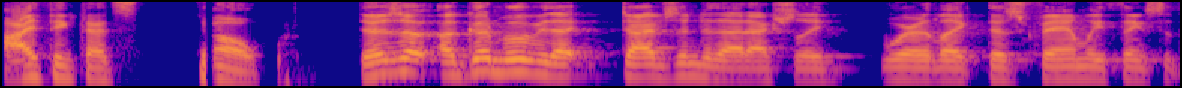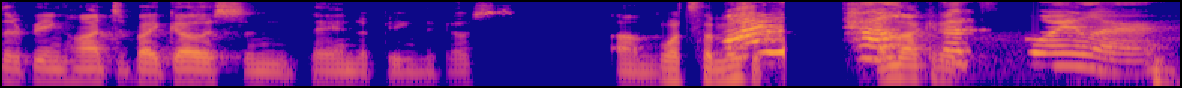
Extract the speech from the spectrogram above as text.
I think that's dope. There's a, a good movie that dives into that actually, where like this family thinks that they're being haunted by ghosts and they end up being the ghosts. Um, What's the movie? Why would you tell not gonna- that spoiler?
